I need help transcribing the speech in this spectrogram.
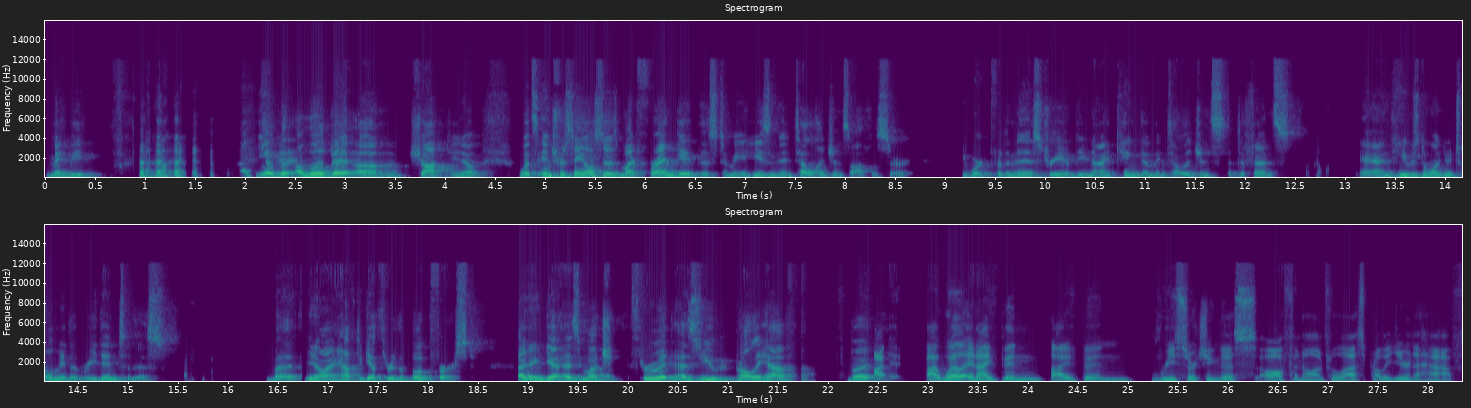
Maybe. I'd be a, bit, a little bit um, shocked, you know. What's interesting also is my friend gave this to me. He's an intelligence officer. He worked for the Ministry of the United Kingdom Intelligence Defense. And he was the one who told me to read into this. But, you know, I have to get through the book first. I didn't get as much through it as you probably have, but I, I well, and I've been I've been researching this off and on for the last probably year and a half.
